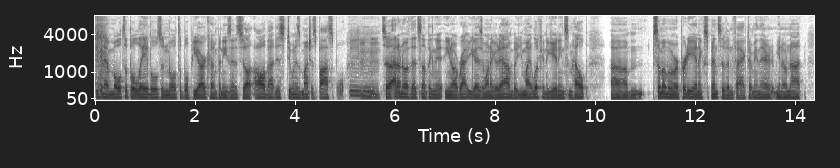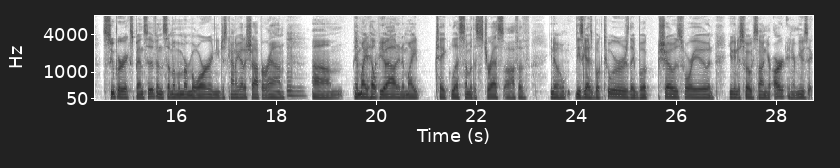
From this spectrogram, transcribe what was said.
you can have multiple labels and multiple PR companies, and it's all, all about just doing as much as possible. Mm-hmm. So I don't know if that's something that you know a route you guys want to go down, but you might look into getting some help. Um, some of them are pretty inexpensive. In fact, I mean they're you know not super expensive, and some of them are more, and you just kind of got to shop around. Um, it might help you out, and it might take less some of the stress off of you know these guys book tours, they book shows for you, and you can just focus on your art and your music.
